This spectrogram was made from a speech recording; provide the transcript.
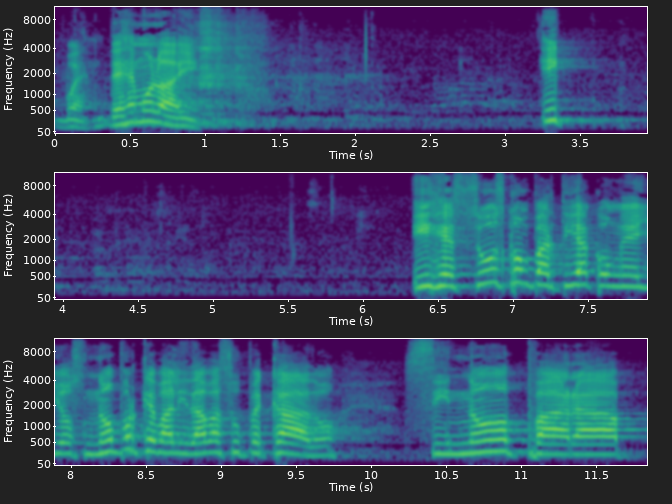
Bueno, dejémoslo ahí. Y, y Jesús compartía con ellos no porque validaba su pecado, sino para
